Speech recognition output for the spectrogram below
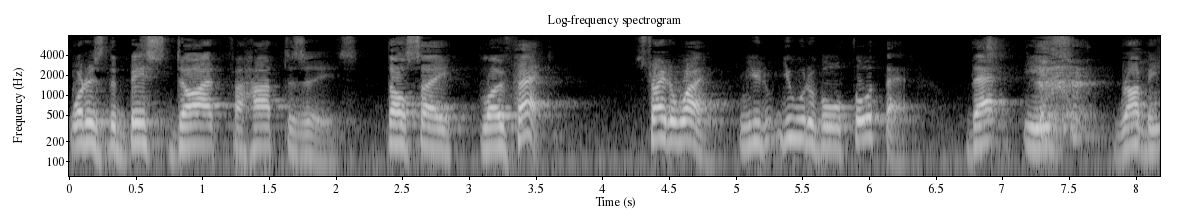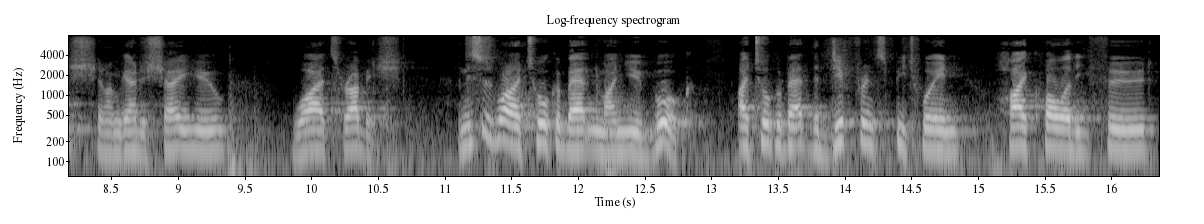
what is the best diet for heart disease, they'll say low fat straight away. And you, you would have all thought that. That is rubbish, and I'm going to show you why it's rubbish. And this is what I talk about in my new book. I talk about the difference between high quality food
